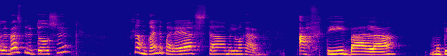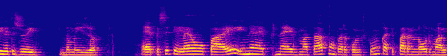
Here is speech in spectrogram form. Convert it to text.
Αλλά εν πάση περιπτώσει θα μου κάνετε παρέα στα μελομακάρονα. Αυτή η μπάλα μου πήρε τη ζωή, νομίζω. Έπεσε και λέω πάει, είναι πνεύματα που με παρακολουθούν, κάτι paranormal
